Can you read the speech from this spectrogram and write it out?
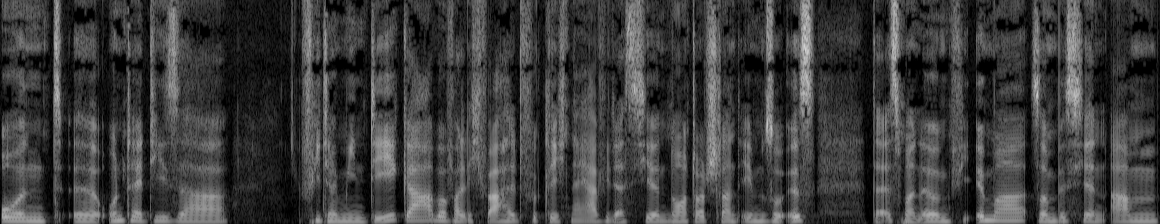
Und äh, unter dieser Vitamin D-Gabe, weil ich war halt wirklich, naja, wie das hier in Norddeutschland eben so ist, da ist man irgendwie immer so ein bisschen am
